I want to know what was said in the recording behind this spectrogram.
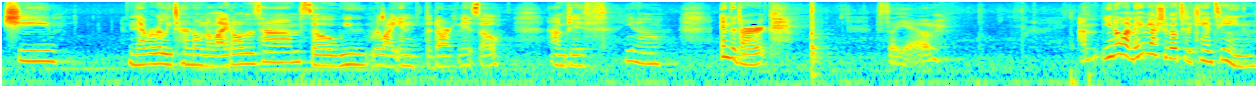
she never really turned on the light all the time. So we were like in the darkness. So I'm just, you know, in the dark. So yeah. I'm, you know what, maybe I should go to the canteen.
